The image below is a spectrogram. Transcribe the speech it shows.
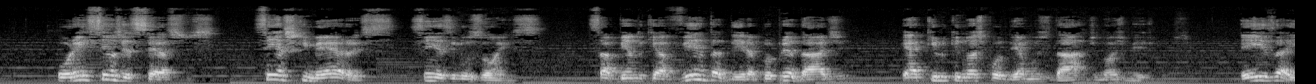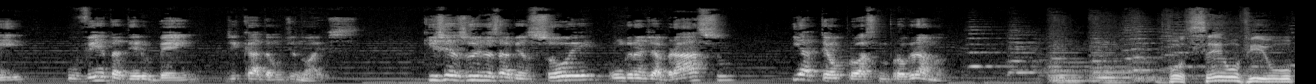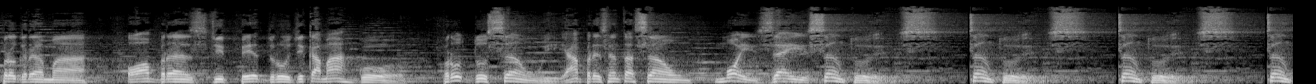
porém sem os excessos, sem as quimeras, sem as ilusões, sabendo que a verdadeira propriedade é aquilo que nós podemos dar de nós mesmos. Eis aí o verdadeiro bem de cada um de nós. Que Jesus nos abençoe, um grande abraço e até o próximo programa. Você ouviu o programa Obras de Pedro de Camargo. Produção e apresentação: Moisés Santos. Santos. Santos. Santos.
